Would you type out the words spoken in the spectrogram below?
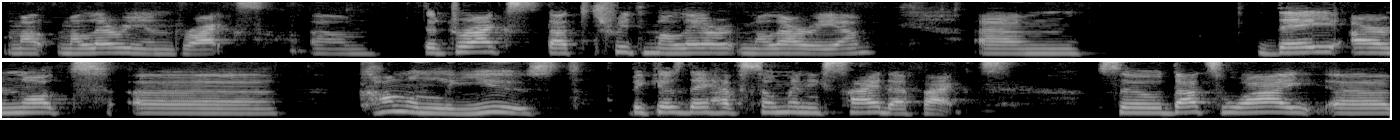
ma- malarian drugs um, the drugs that treat malar- malaria um, they are not uh, commonly used because they have so many side effects so that's why uh,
